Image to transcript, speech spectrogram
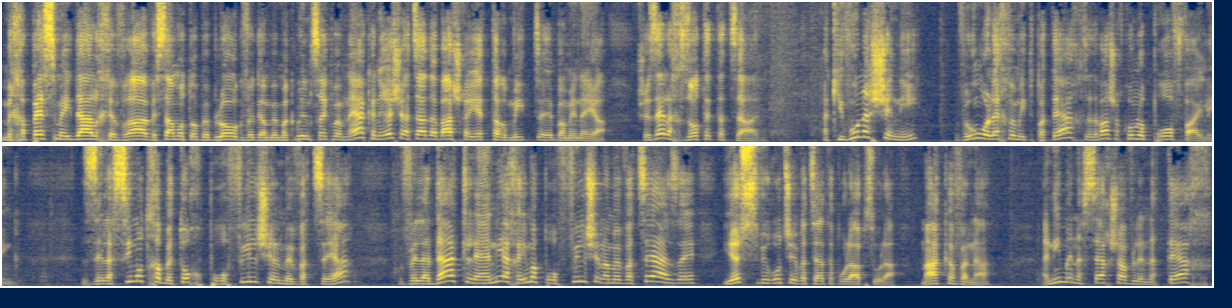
מחפש מידע על חברה ושם אותו בבלוג וגם במקביל משחק במניה, כנראה שהצעד הבא שלך יהיה תרמית אה, במניה. שזה לחזות את הצעד. הכיוון השני, והוא הולך ומתפתח, זה דבר שאנחנו קוראים לו profiling. זה לשים אותך בתוך פרופיל של מבצע, ולדעת להניח האם הפרופיל של המבצע הזה, יש סבירות שיבצע את הפעולה הפסולה. מה הכוונה? אני מנסה עכשיו לנתח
